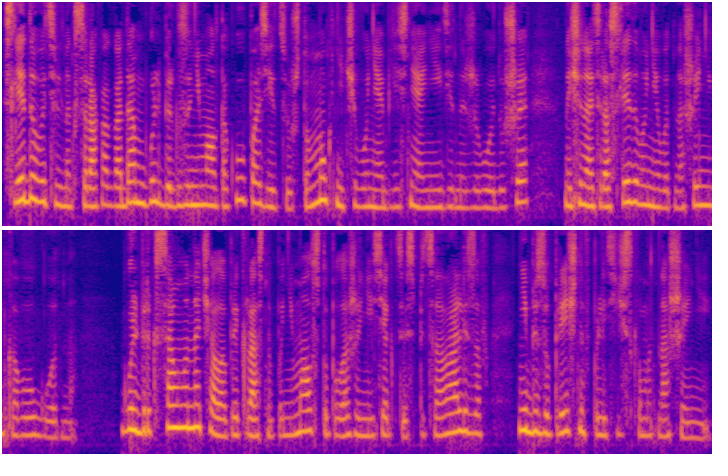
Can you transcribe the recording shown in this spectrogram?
Следовательно, к 40 годам Гульберг занимал такую позицию, что мог, ничего не объясняя ни единой живой душе, начинать расследование в отношении кого угодно – Гульберг с самого начала прекрасно понимал, что положение секции специанализов не безупречно в политическом отношении.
